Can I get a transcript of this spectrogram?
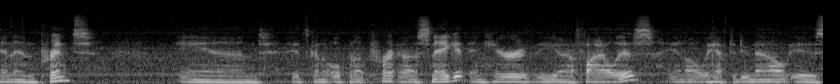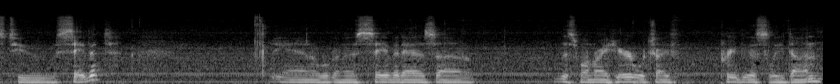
and then Print and it's going to open up uh, Snagit and here the uh, file is and all we have to do now is to save it. And we're going to save it as uh, this one right here which I've previously done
